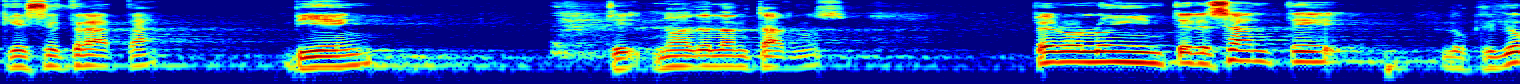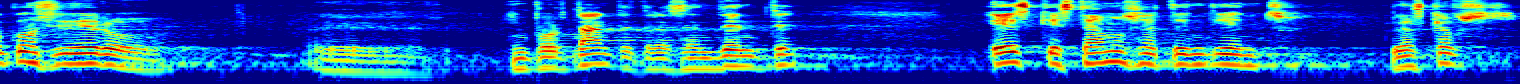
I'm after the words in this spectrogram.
qué se trata bien, no adelantarnos, pero lo interesante, lo que yo considero eh, importante, trascendente, es que estamos atendiendo las causas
